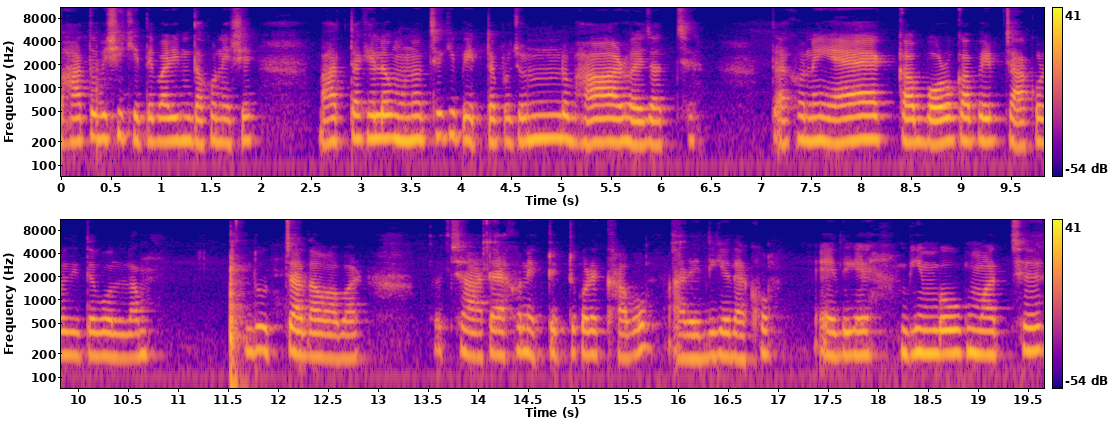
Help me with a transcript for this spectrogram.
ভাতও বেশি খেতে পারিনি তখন এসে। ভাতটা খেলেও মনে হচ্ছে কি পেটটা প্রচণ্ড ভার হয়ে যাচ্ছে। তো এখন এই এক কাপ বড় কাপের চা করে দিতে বললাম। দুধ চা দাও আবার। তো চাটা এখন একটু একটু করে খাব। আর এদিকে দেখো, এদিকে ভীমবউ ঘুমাচ্ছে,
